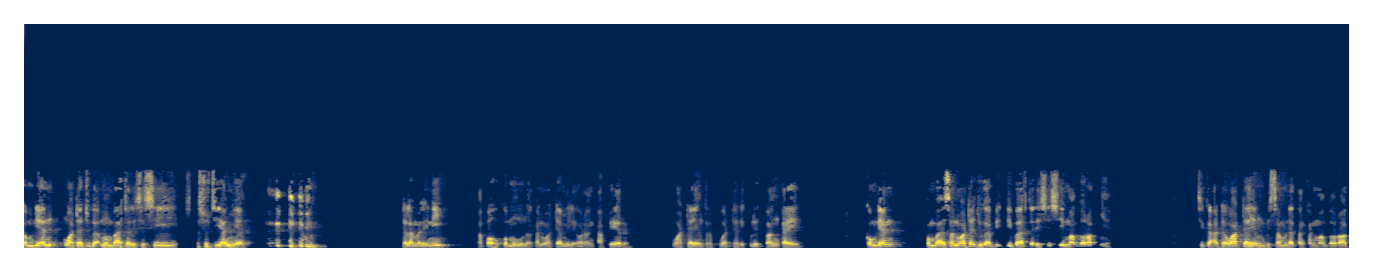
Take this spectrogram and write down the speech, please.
Kemudian wadah juga membahas dari sisi kesuciannya. Dalam hal ini, apa hukum menggunakan wadah milik orang kafir, wadah yang terbuat dari kulit bangkai. Kemudian pembahasan wadah juga dibahas dari sisi madorotnya. Jika ada wadah yang bisa mendatangkan madorot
